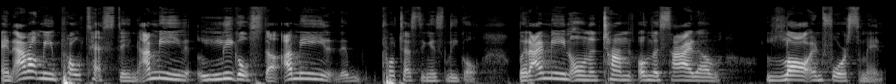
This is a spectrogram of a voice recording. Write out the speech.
And I don't mean protesting. I mean legal stuff. I mean protesting is legal, but I mean on the terms on the side of law enforcement.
